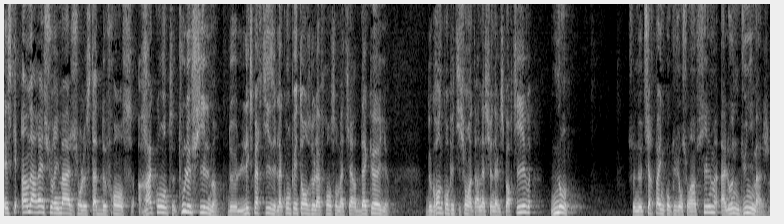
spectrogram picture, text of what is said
Est-ce qu'un arrêt sur image sur le Stade de France raconte tout le film de l'expertise et de la compétence de la France en matière d'accueil de grandes compétitions internationales sportives? Non. Je ne tire pas une conclusion sur un film à l'aune d'une image.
